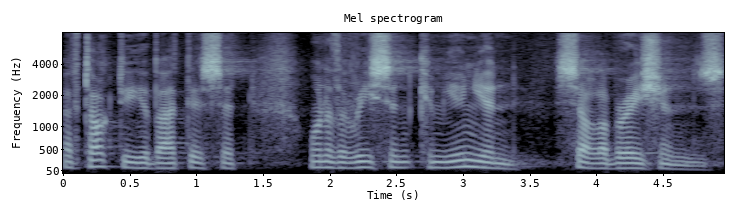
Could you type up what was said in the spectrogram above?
I've talked to you about this at one of the recent communion celebrations.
